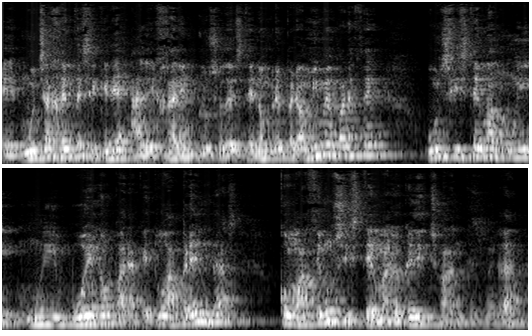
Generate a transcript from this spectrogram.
Eh, mucha gente se quiere alejar incluso de este nombre, pero a mí me parece un sistema muy, muy bueno para que tú aprendas cómo hacer un sistema, lo que he dicho antes, ¿verdad?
